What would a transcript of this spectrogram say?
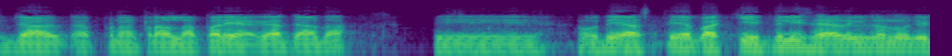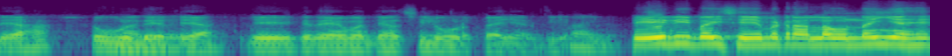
ਜਾ- ਆਪਣਾ ਟਰਾਲਾ ਭਰਿਆ ਹੈਗਾ ਜ਼ਿਆਦਾ। ਤੇ ਉਹਦੇ ਵਾਸਤੇ ਆ ਬਾਕੀ ਇਧਰਲੀ ਸਾਈਡ ਵੀ ਤੁਹਾਨੂੰ ਜਿਹੜੇ ਆਹ ਟੂਲ ਦੇਤੇ ਆ ਜੇ ਕਿਤੇ ਐਮਰਜੈਂਸੀ ਲੋੜ ਪੈ ਜਾਂਦੀ ਹੈ ਹਾਂਜੀ। ਤੇ ਇਹ ਵੀ ਬਾਈ ਸੇਮ ਟਰਾਲਾ ਉਹਨਾਂ ਹੀ ਆ ਇਹ।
